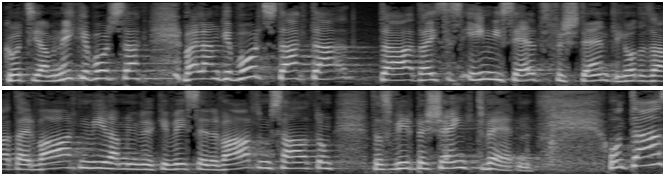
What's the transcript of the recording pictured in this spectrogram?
Gut, Sie haben nicht Geburtstag, weil am Geburtstag, da, da, da ist es irgendwie selbstverständlich, oder? Da, da erwarten wir, haben eine gewisse Erwartungshaltung, dass wir beschenkt werden. Und das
